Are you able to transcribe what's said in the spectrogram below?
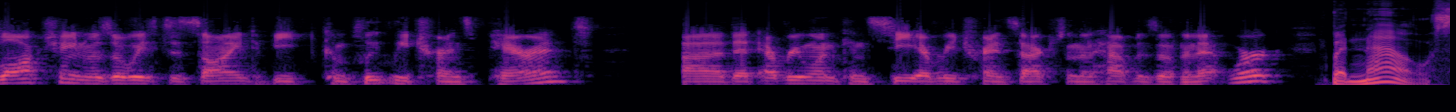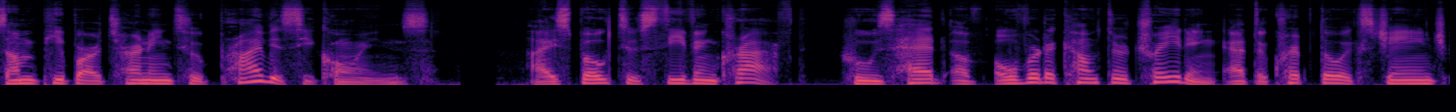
blockchain was always designed to be completely transparent, uh, that everyone can see every transaction that happens on the network. But now, some people are turning to privacy coins. I spoke to Stephen Kraft, who's head of over the counter trading at the crypto exchange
